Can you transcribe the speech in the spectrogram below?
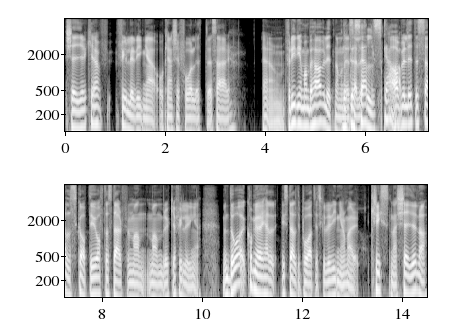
tjejer kan jag fylleringa och kanske få lite så här ehm, för det är det man behöver lite när man Lite är här, sällskap. Ja, men lite sällskap. Det är ju oftast därför man, man brukar fylleringa. Men då kom jag istället på att jag skulle ringa de här kristna tjejerna.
